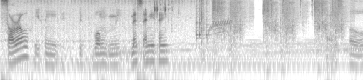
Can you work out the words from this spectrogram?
thorough you can it won't miss anything. so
